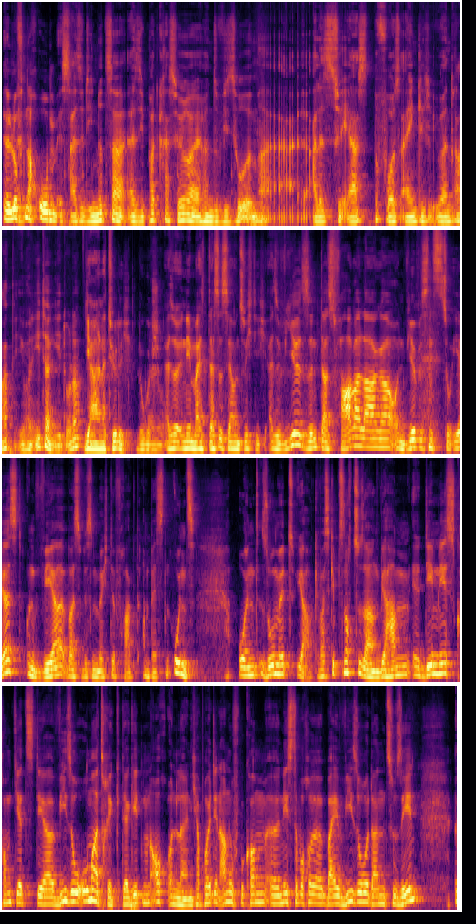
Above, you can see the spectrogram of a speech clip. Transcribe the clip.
äh, Luft nach oben ist. Also die Nutzer, also die Podcast-Hörer hören sowieso immer äh, alles zuerst, bevor es eigentlich über den Draht, über den Ether geht, oder? Ja, natürlich, logisch. Also, also in dem das ist ja uns wichtig. Also wir sind das Fahrerlager und wir wissen es zuerst und wer was wissen möchte, fragt am besten uns. Und somit, ja, was gibt es noch zu sagen? Wir haben äh, demnächst kommt jetzt der Wieso-Oma-Trick, der geht nun auch online. Ich habe heute den Anruf bekommen, äh, nächste Woche bei Wieso dann zu sehen. Äh,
